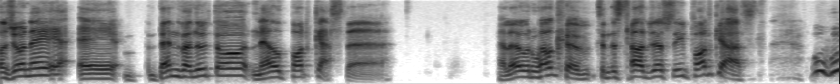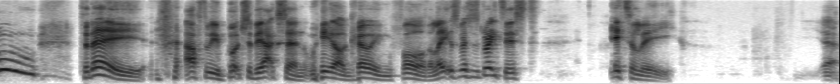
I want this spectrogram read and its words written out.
Buongiorno e benvenuto nel podcast. Hello and welcome to Nostalgia FC podcast. Woohoo! Today, after we butchered the accent, we are going for the latest versus greatest Italy. Yeah.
